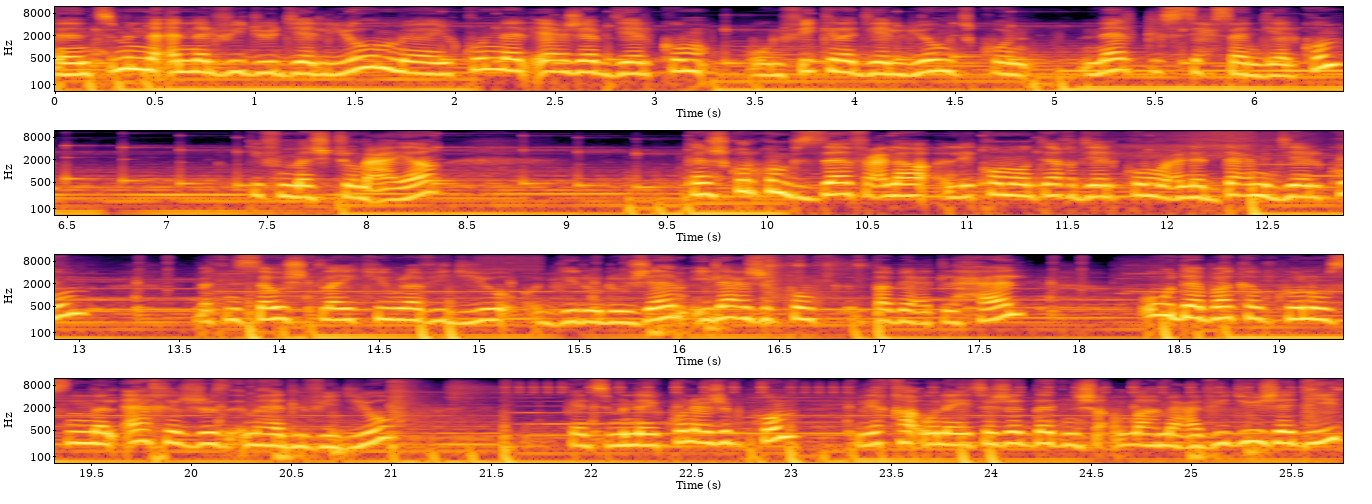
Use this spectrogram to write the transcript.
نتمنى أن الفيديو ديال اليوم يكون الإعجاب ديالكم والفكرة ديال اليوم تكون نالت الاستحسان ديالكم. كيف ما شفتوا معايا. كنشكركم بزاف على les commentaires ديالكم وعلى الدعم ديالكم. ما تنساوش تلايكيو la vidéo ديروا له j'aime. إلى عجبكم بطبيعه الحال. ودابا كنكون وصلنا لآخر جزء من هذا الفيديو. كنتمنى يكون عجبكم. لقاؤنا يتجدد إن شاء الله مع فيديو جديد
